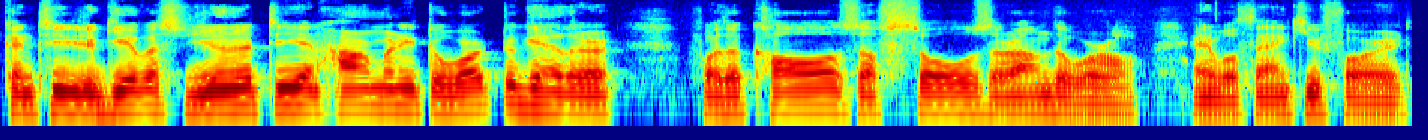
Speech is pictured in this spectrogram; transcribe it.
Continue to give us unity and harmony to work together for the cause of souls around the world. And we'll thank you for it.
